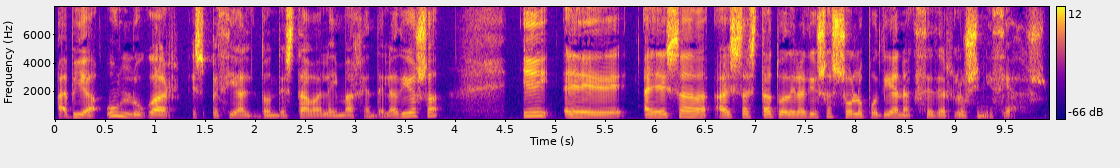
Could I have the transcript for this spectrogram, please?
había un lugar especial donde estaba la imagen de la diosa y eh, a, esa, a esa estatua de la diosa solo podían acceder los iniciados.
